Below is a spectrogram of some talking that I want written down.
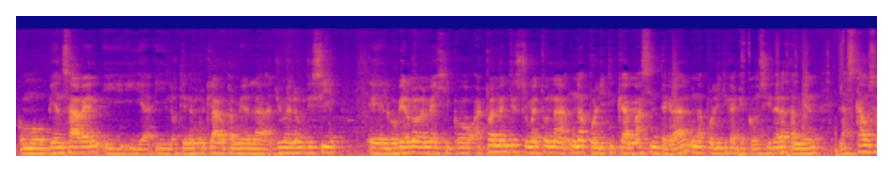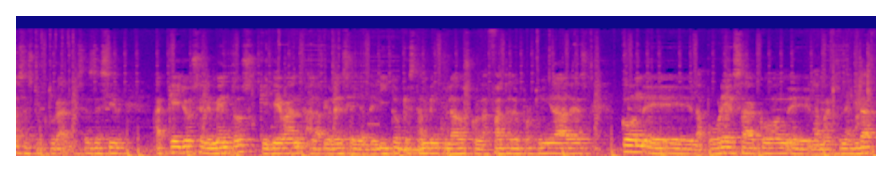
Como bien saben, y, y lo tiene muy claro también la UNODC, el gobierno de México actualmente instrumenta una, una, política más integral, una política que considera también las causas estructurales, es decir, aquellos elementos que llevan a la violencia y al delito, que están vinculados con la falta de oportunidades, con eh, eh, la pobreza, con eh, la marginalidad.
